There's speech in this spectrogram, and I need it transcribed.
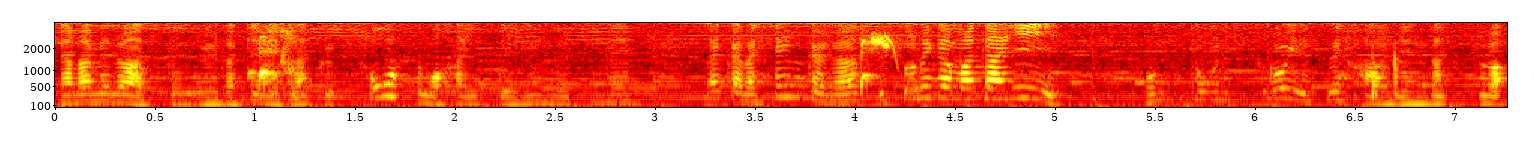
キャラメル味というだけでなくソースも入っているんですね。だから変化があってそれがまたいい本当にすごいですねハーゲンダッツは。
